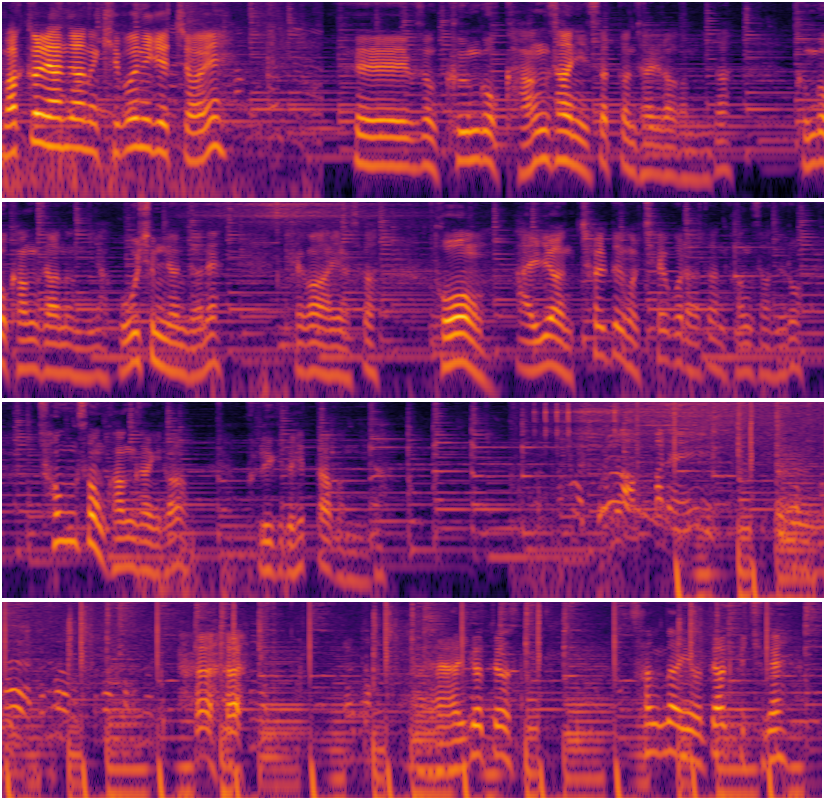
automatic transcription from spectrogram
막걸리 한 잔은 기본이겠죠. 예? 예, 우선 금곡 강산이 있었던 자리라고 합니다. 금곡 강산은 약 50년 전에 개광하여서 동, 알련, 철 등을 채굴하던 강산으로 청송 강산이라 불리기도 했다고 합니다. 아, 이것도 상당히 딱빛이네.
